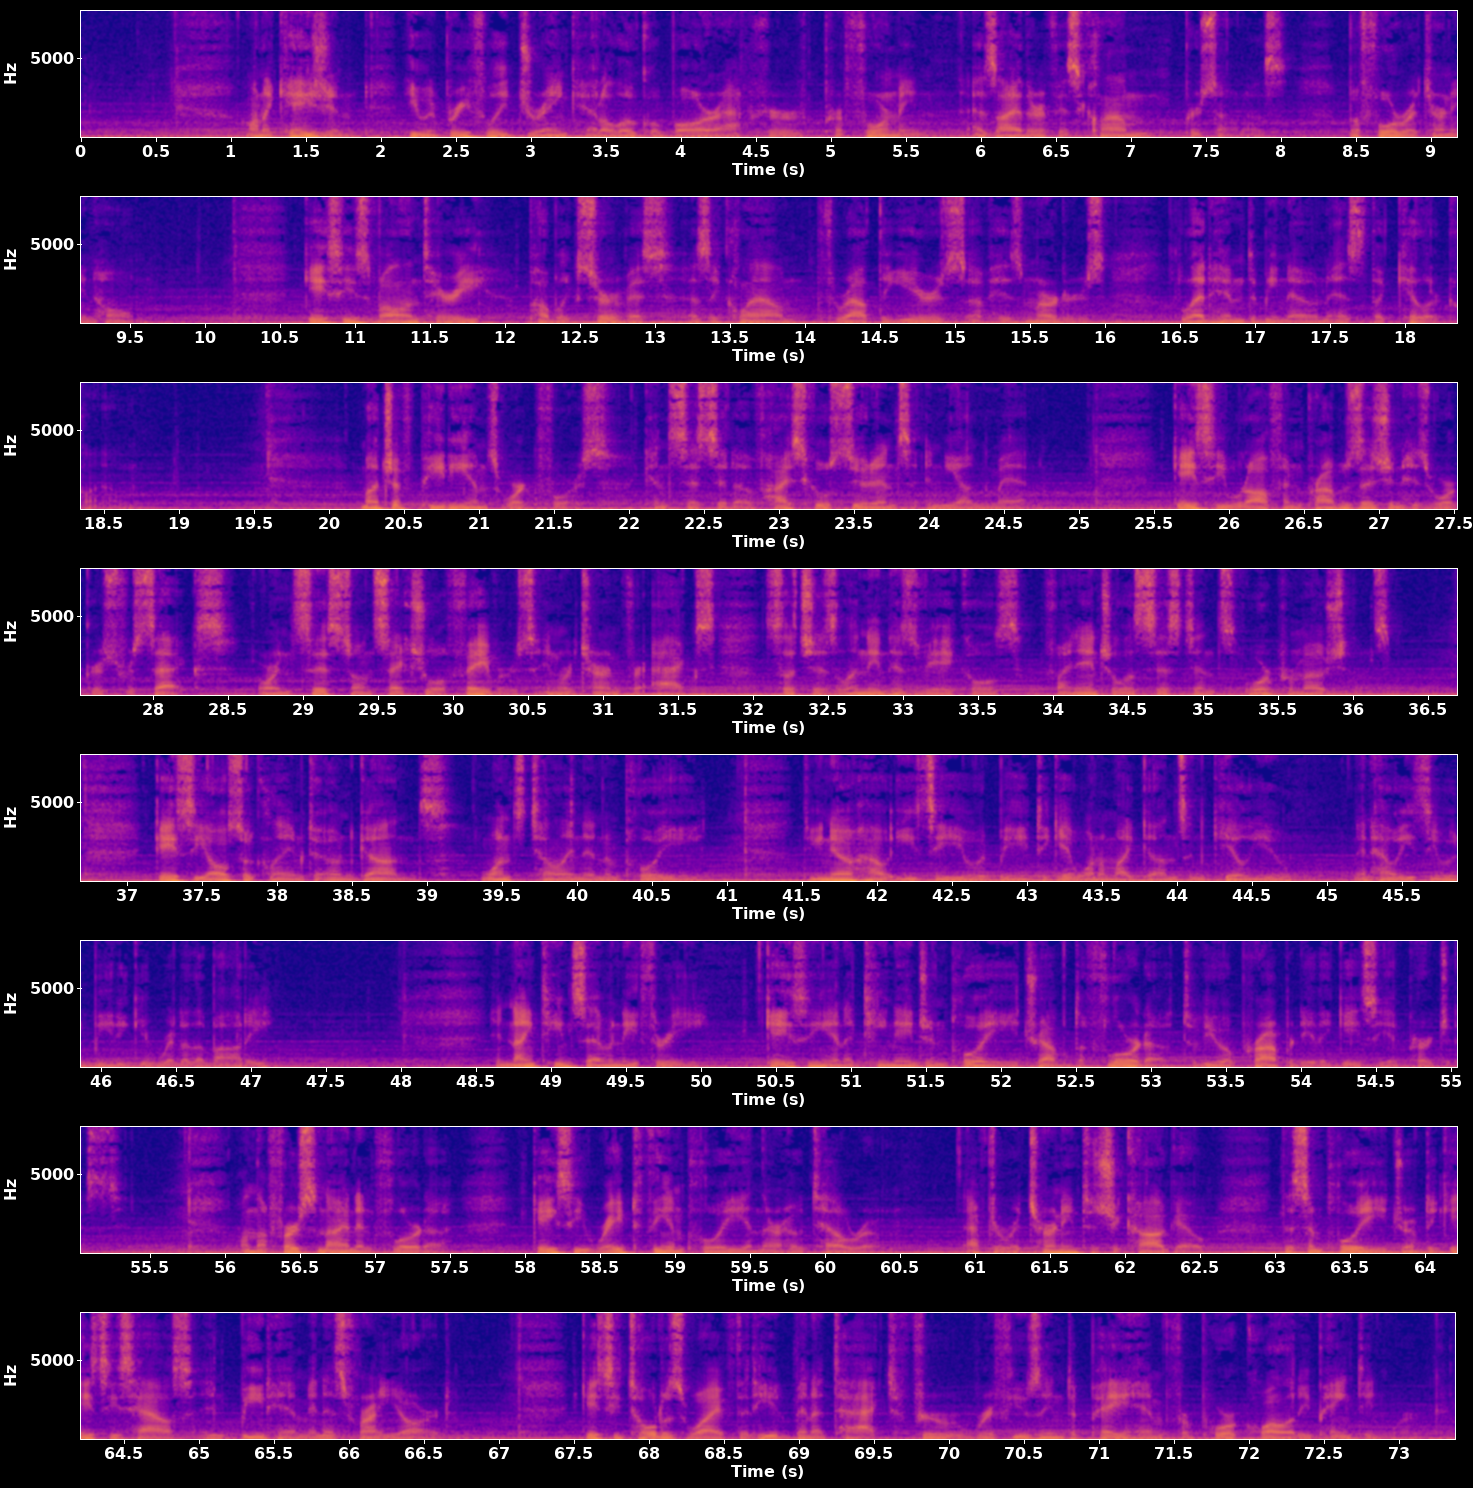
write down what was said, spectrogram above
On occasion, he would briefly drink at a local bar after performing as either of his clown personas before returning home. Gacy's voluntary public service as a clown throughout the years of his murders led him to be known as the Killer Clown. Much of PDM's workforce consisted of high school students and young men. Gacy would often proposition his workers for sex or insist on sexual favors in return for acts such as lending his vehicles, financial assistance, or promotions. Gacy also claimed to own guns, once telling an employee do you know how easy it would be to get one of my guns and kill you? And how easy it would be to get rid of the body? In 1973, Gacy and a teenage employee traveled to Florida to view a property that Gacy had purchased. On the first night in Florida, Gacy raped the employee in their hotel room. After returning to Chicago, this employee drove to Gacy's house and beat him in his front yard. Gacy told his wife that he had been attacked for refusing to pay him for poor quality painting work.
